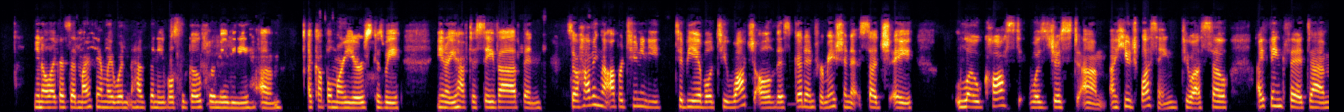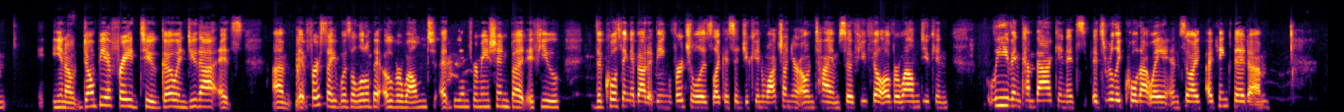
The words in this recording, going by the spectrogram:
you know, like I said, my family wouldn't have been able to go for maybe um, a couple more years because we, you know, you have to save up and so having the opportunity to be able to watch all of this good information at such a low cost was just um, a huge blessing to us. So I think that um, you know don't be afraid to go and do that. It's um, at first I was a little bit overwhelmed at the information, but if you the cool thing about it being virtual is like I said, you can watch on your own time. So if you feel overwhelmed, you can leave and come back and it's it's really cool that way and so i, I think that um,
